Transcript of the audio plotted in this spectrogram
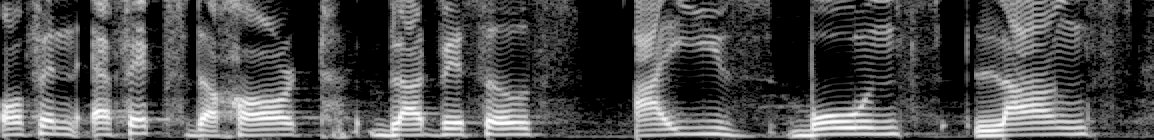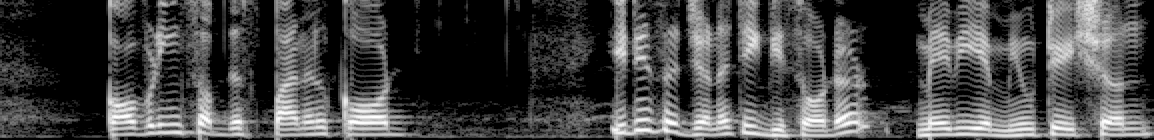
often affects the heart, blood vessels, eyes, bones, lungs, coverings of the spinal cord. It is a genetic disorder, maybe a mutation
